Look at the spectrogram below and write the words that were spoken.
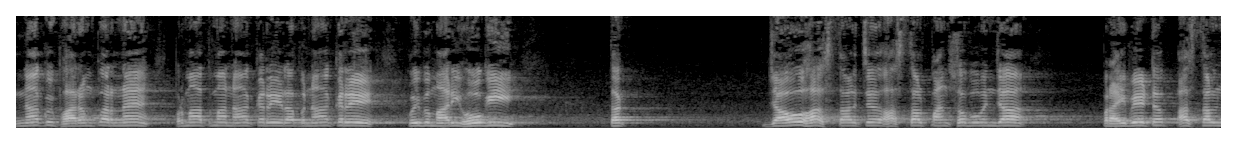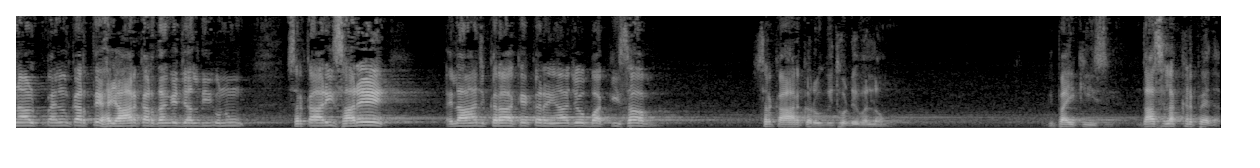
ਨਾ ਕੋਈ ਫਾਰਮ ਭਰਨਾ ਹੈ, ਪ੍ਰਮਾਤਮਾ ਨਾ ਕਰੇ, ਰੱਬ ਨਾ ਕਰੇ, ਕੋਈ ਬਿਮਾਰੀ ਹੋ ਗਈ, ਤਾਂ ਜਾਓ ਹਸਪਤਾਲ ਚ, ਹਸਪਤਾਲ 552 ਪ੍ਰਾਈਵੇਟ ਹਸਪਤਾਲ ਨਾਲ ਪਹਿਲ ਕਰਤੇ, ਹਜ਼ਾਰ ਕਰ ਦਾਂਗੇ ਜਲਦੀ ਉਹਨੂੰ। ਸਰਕਾਰੀ ਸਾਰੇ ਇਲਾਜ ਕਰਾ ਕੇ ਘਰੇ ਆ ਜਾਓ, ਬਾਕੀ ਸਭ ਸਰਕਾਰ ਕਰੂਗੀ ਤੁਹਾਡੇ ਵੱਲੋਂ। ਵੀ ਭਾਈ ਕੀ ਸੀ 10 ਲੱਖ ਰੁਪਏ ਦਾ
